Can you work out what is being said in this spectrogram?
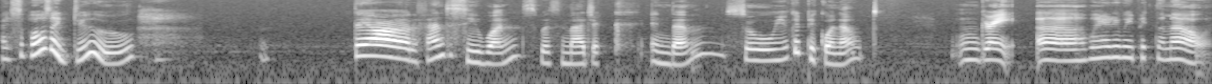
I suppose I do. They are fantasy ones with magic in them, so you could pick one out. Great. Uh, where do we pick them out?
